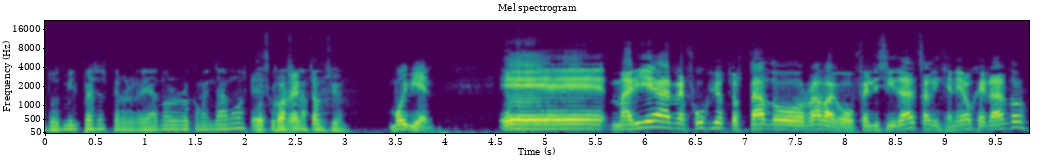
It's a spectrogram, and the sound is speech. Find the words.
2.000 pesos, pero en realidad no lo recomendamos porque Es no hacen la función. Muy bien. Eh, María Refugio Tostado Rábago, felicidades al ingeniero Gerardo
